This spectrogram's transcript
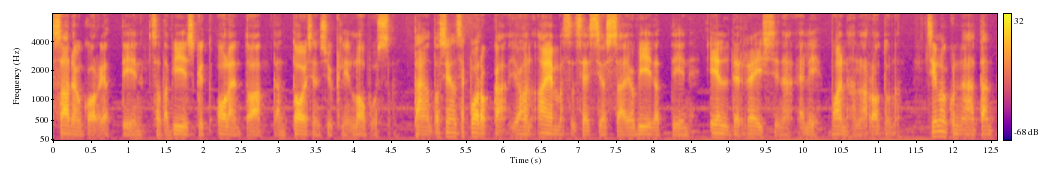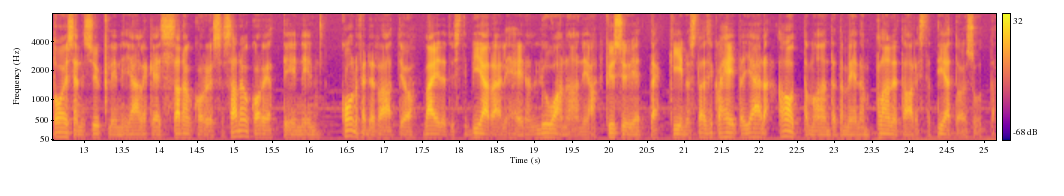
sadon korjattiin 150 olentoa tämän toisen syklin lopussa. Tämä on tosiaan se porukka, johon aiemmassa sessiossa jo viitattiin Elder Raceina, eli vanhana rotuna silloin kun nämä tämän toisen syklin jälkeisessä sadonkorjussa sadonkorjattiin, niin konfederaatio väitetysti vieraili heidän luonaan ja kysyi, että kiinnostaisiko heitä jäädä auttamaan tätä meidän planetaarista tietoisuutta.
